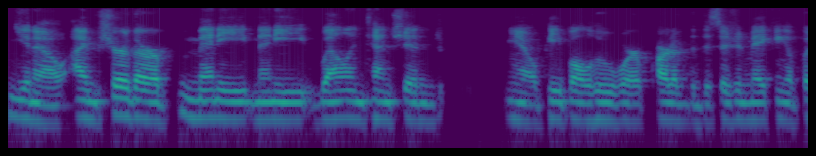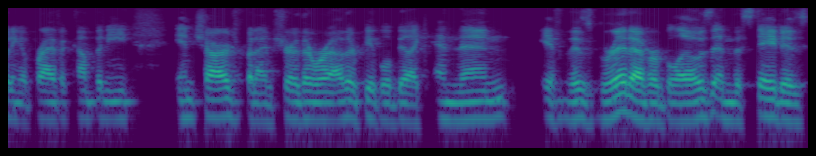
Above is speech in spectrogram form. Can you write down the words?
you know i'm sure there are many many well-intentioned you know people who were part of the decision making of putting a private company in charge but i'm sure there were other people be like and then if this grid ever blows and the state is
